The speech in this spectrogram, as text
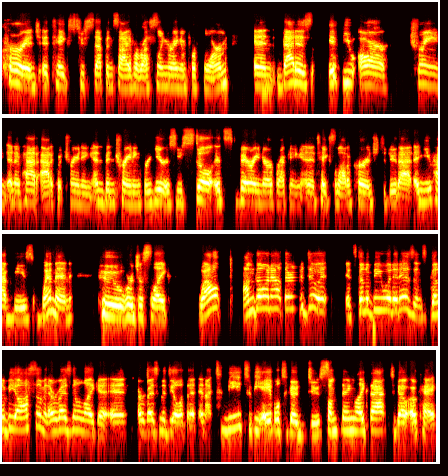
courage it takes to step inside of a wrestling ring and perform. And that is if you are trained and have had adequate training and been training for years, you still, it's very nerve wracking and it takes a lot of courage to do that. And you have these women who were just like, well, I'm going out there to do it. It's going to be what it is. And it's going to be awesome. And everybody's going to like it. And everybody's going to deal with it. And to me, to be able to go do something like that, to go, okay,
